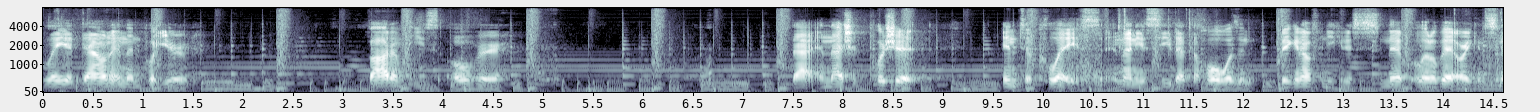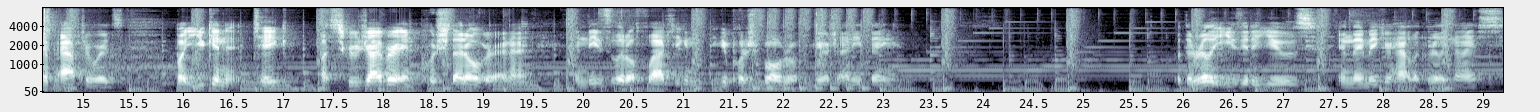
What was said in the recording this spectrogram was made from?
lay it down and then put your bottom piece over that and that should push it into place and then you see that the hole wasn't big enough and you can just snip a little bit or you can snip afterwards but you can take a screwdriver and push that over. And, I, and these little flaps, you can you can push them over with pretty much anything. But they're really easy to use, and they make your hat look really nice.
